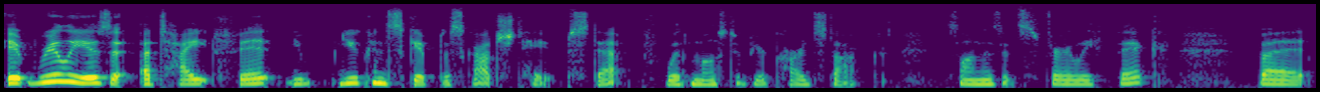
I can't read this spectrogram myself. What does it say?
it really is a, a, tight fit. You you can skip the scotch tape step with most of your cardstock as long as it's fairly thick, but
